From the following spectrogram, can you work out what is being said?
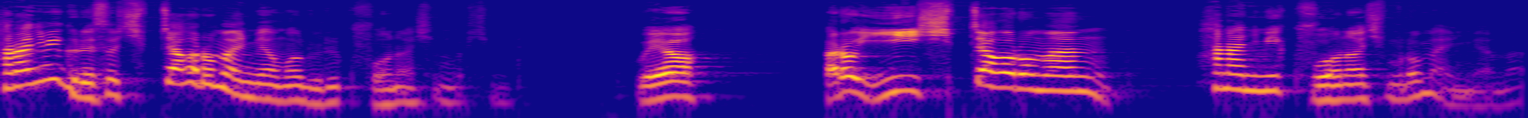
하나님이 그래서 십자가로 말미암아 우리를 구원하신 것입니다. 왜요? 바로 이 십자가로만 하나님이 구원하심으로 말미암아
